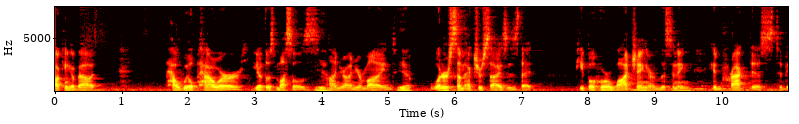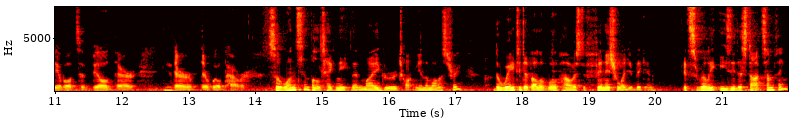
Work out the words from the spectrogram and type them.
talking about how willpower, you have those muscles Yeah. on your on your mind. Yeah. What are some exercises that people who are watching or listening can practice to be able to build their their their willpower? So, one simple technique that my guru taught me in the monastery the way to develop willpower is to finish what you begin. It's really easy to start something,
